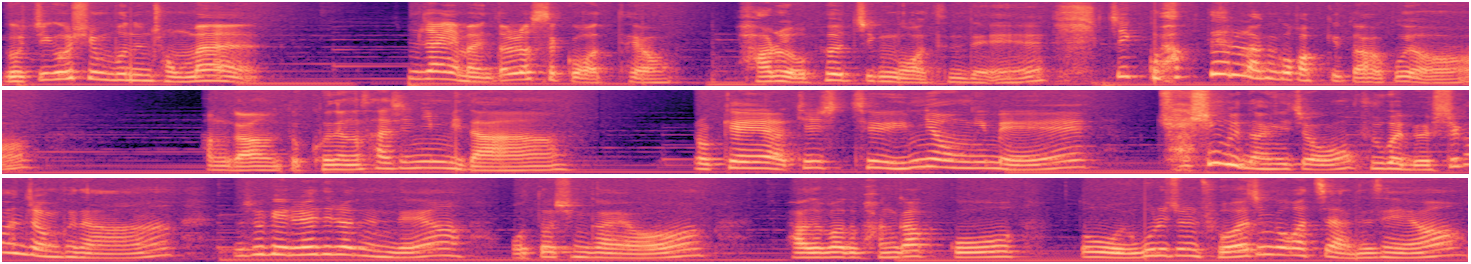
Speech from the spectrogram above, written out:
이거 찍으신 분은 정말 심장이 많이 떨렸을 것 같아요. 바로 옆에 찍은 것 같은데. 찍고 확 대를 한것 같기도 하고요. 반가운 또 근황 사진입니다. 이렇게 아티스트 임영웅님의 최신 근황이죠. 불과 몇 시간 전 근황 소개를 해드렸는데요. 어떠신가요? 봐도 봐도 반갑고 또 얼굴이 좀 좋아진 것 같지 않으세요?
